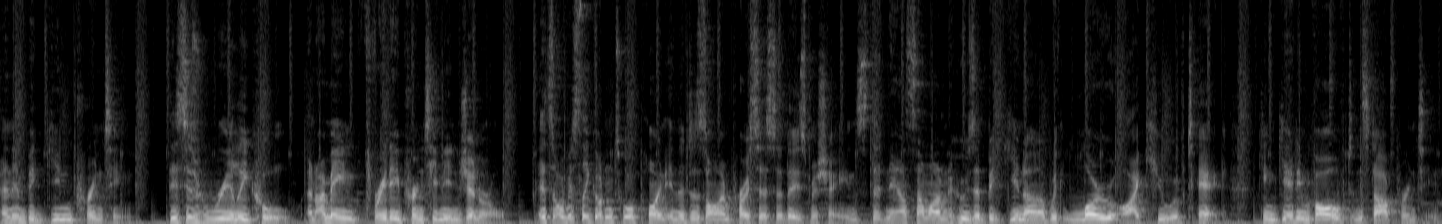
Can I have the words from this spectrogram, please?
and then begin printing. This is really cool, and I mean 3D printing in general. It's obviously gotten to a point in the design process of these machines that now someone who's a beginner with low IQ of tech can get involved and start printing.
